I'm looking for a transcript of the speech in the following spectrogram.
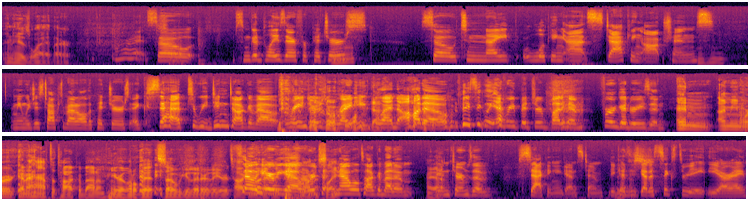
in his way there. All right. right. So, some good plays there for pitchers. Mm-hmm. So tonight, looking at stacking options. Mm-hmm. I mean, we just talked about all the pitchers, except we didn't talk about Rangers righty Glenn Otto. Basically, every pitcher but him for a good reason. And I mean, we're gonna have to talk about him here a little bit. So we literally are talking so here we go. We're now we'll talk about him Yeah. in terms of stacking against him because he's got a 6.38 ERA.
